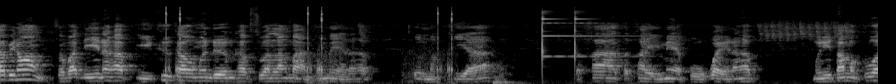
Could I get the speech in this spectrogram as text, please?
ครับพี่น้อง สวัสดีนะครับ อีกคือเก่าเหมือนเดิมครับสวนหลังบ้านของแม่นะครับ ต้นมะเขือตะข่าตะไคร้แม่ปลูกไว้นะครับมือนี้ตำบักทั่ว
